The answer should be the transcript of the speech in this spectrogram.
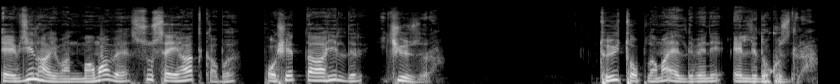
Evcil hayvan mama ve su seyahat kabı poşet dahildir 200 lira. Tüy toplama eldiveni 59 lira.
